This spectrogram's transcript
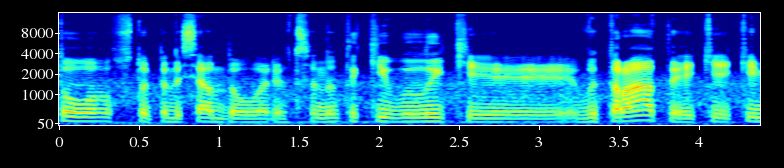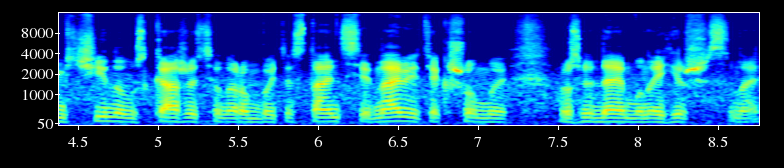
100-150 доларів. Це не такі великі витрати, які якимсь чином скажуться на роботі станції, навіть якщо ми розглядаємо найгірший сценарій.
